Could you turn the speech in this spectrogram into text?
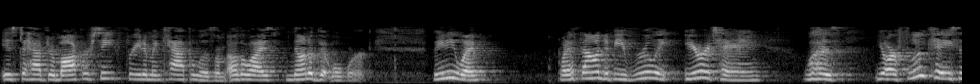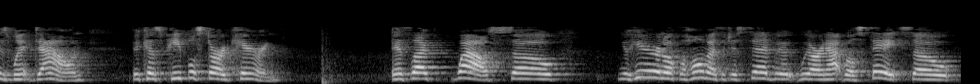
is to have democracy, freedom, and capitalism. Otherwise, none of it will work. But anyway, what I found to be really irritating was, you know, our flu cases went down because people started caring. It's like, wow, so, you know, here in Oklahoma, as I just said, we, we are an at-will state, so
